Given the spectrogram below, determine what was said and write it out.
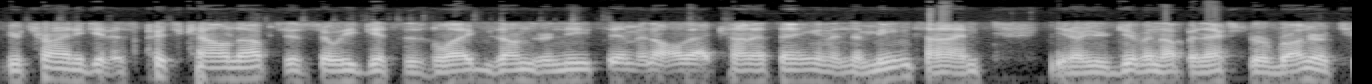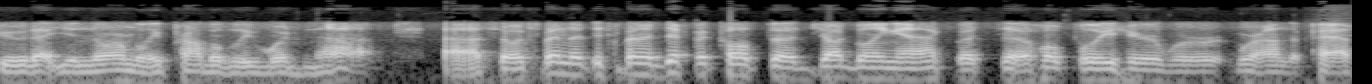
You're trying to get his pitch count up just so he gets his legs underneath him and all that kind of thing. And in the meantime, you know you're giving up an extra run or two that you normally probably would not. Uh, so it's been a, it's been a difficult uh, juggling act, but uh, hopefully here we're we're on the path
